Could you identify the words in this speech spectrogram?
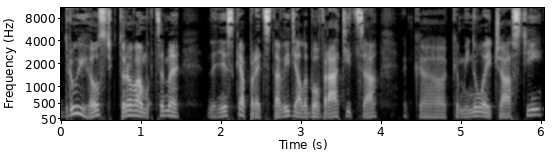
Druhý host, ktorého vám chceme dneska predstaviť alebo vrátiť sa k, k minulej časti,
